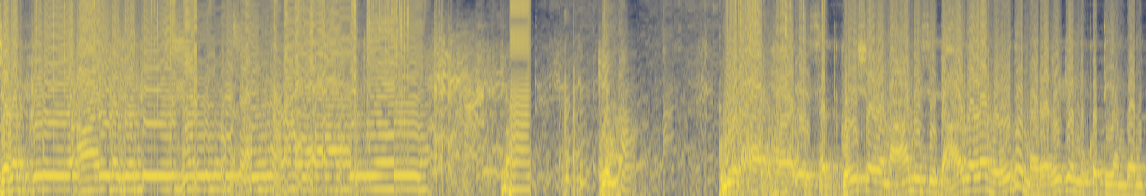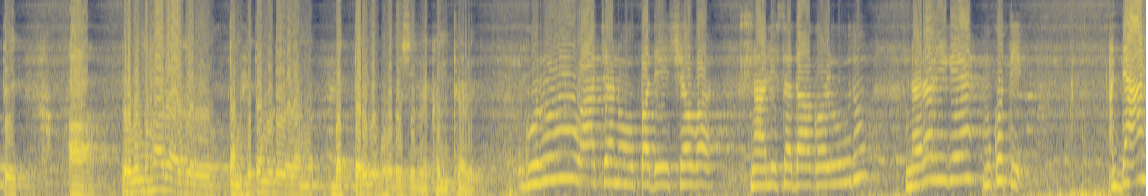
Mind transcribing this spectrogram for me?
ಜಗದ್ಗುರು ಆರುಢ ಜ್ಯೋತಿ. ನಿರಾಭಾರಿ ಸದ್ಘೋಷವನ್ನು ಆಲಿಸಿದಾಗಳ ಹೌದು ನರರಿಗೆ ಮುಕುತಿ ಎಂಬಂತೆ. ಆ ಪ್ರಭು ಮಹಾರಾಜರು ತಮ್ಮ ಹಿತನುಡಿಗಳನ್ನು ಭಕ್ತರಿಗೆ ಬೋಧಿಸಬೇಕಂತ ಹೇಳಿ ಗುರು ವಾಚನೋಪದೇಶವ ನಾಲಿಸದಾಗಳುವುದು ನರರಿಗೆ ಮುಕುತಿ. ಜ್ಞಾನ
